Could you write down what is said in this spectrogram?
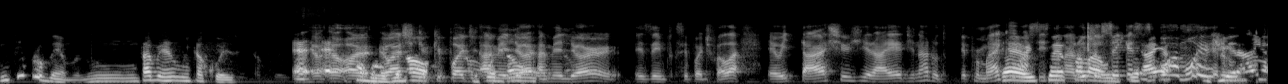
Não tem problema, não, não tá vendo muita coisa. É, é, é tá eu acho que o que pode. A melhor, a melhor exemplo que você pode falar é o Itachi e o Jiraiya de Naruto. Porque por mais que é, eu assista Naruto, falar, eu sei que Jiraiya, esses porra morreram. Jiraiya,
